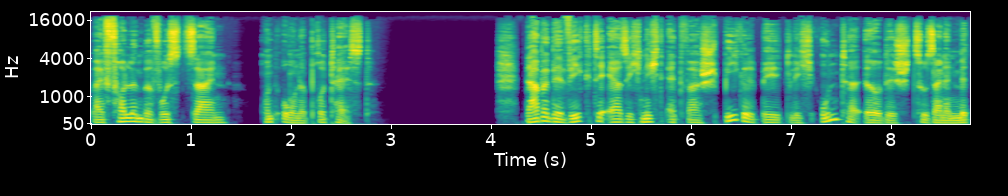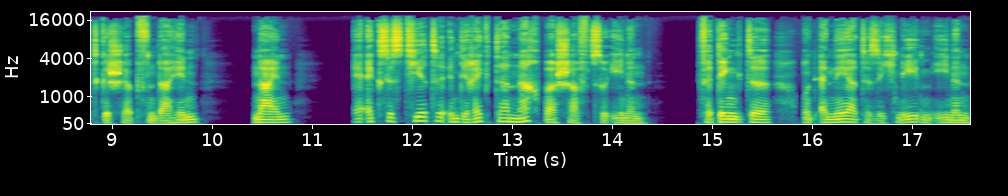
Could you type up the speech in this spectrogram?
bei vollem Bewusstsein und ohne Protest. Dabei bewegte er sich nicht etwa spiegelbildlich unterirdisch zu seinen Mitgeschöpfen dahin, nein, er existierte in direkter Nachbarschaft zu ihnen, verdingte und ernährte sich neben ihnen,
